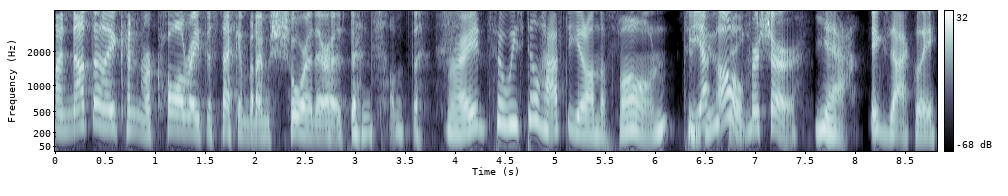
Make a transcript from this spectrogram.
Uh, not that I can recall right this second, but I'm sure there has been something. Right. So we still have to get on the phone to yeah. do Oh, things. for sure. Yeah, exactly.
